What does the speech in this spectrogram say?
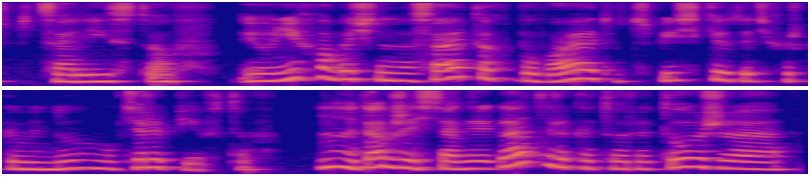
специалистов. И у них обычно на сайтах бывают вот списки вот этих рекомендуемых терапевтов. Ну и также есть агрегаторы, которые тоже,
